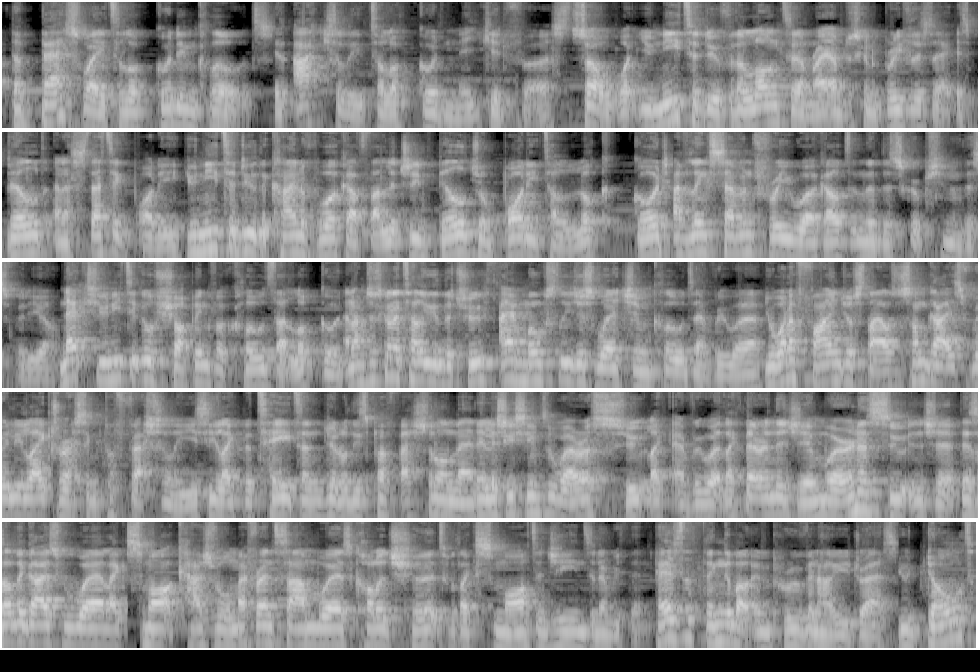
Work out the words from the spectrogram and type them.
The best way to look good in clothes is actually to look good naked first. So what you need to do for the long term, right? I'm just going to briefly say is build an aesthetic body. You need to do the kind of workouts that literally build your body to look good. I've linked seven free workouts in the description of this video. Next, you need to go shopping for clothes that look good. And I'm just gonna tell you the truth. I mostly just wear gym clothes everywhere. You wanna find your style. So some guys really like dressing professionally. You see like the Tate and you know these professional men, they literally seem to wear a suit like everywhere. Like they're in the gym wearing a suit and shit. There's other guys who wear like smart casual. My friend Sam wears collared shirts with like smarter jeans and everything. Here's the thing about improving how you dress. You don't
